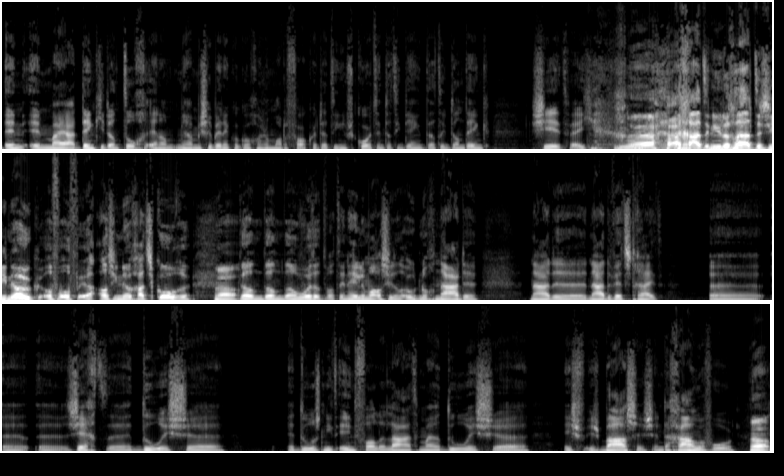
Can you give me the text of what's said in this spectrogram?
En, en, maar ja, denk je dan toch, en dan, ja, misschien ben ik ook wel gewoon zo'n motherfucker, dat hij hem scoort en dat, hij denkt, dat ik dan denk, shit, weet je. hij gaat het nu nog laten zien ook. Of, of als hij nou gaat scoren, Ja. dan, dan, dan wordt dat wat. En helemaal als hij dan ook nog na de, na de, na de wedstrijd eh, eh, zegt: het, doel is, het doel is niet invallen laten, maar het doel is, is, is basis. En daar gaan we voor. Ja.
